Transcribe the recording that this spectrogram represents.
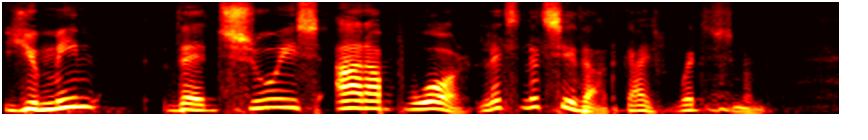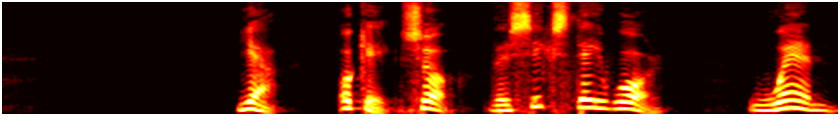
You mean the Jewish Arab War? Let's let's see that, guys. Wait a moment. Yeah. Okay. So the Six Day War, when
